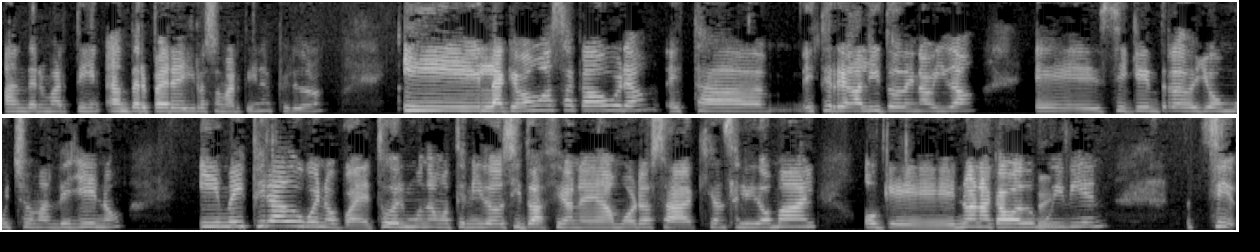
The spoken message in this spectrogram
Ander, Martín, Ander Pérez y Rosa Martínez, perdón. Y la que vamos a sacar ahora, esta, este regalito de Navidad, eh, sí que he entrado yo mucho más de lleno. Y me he inspirado, bueno, pues todo el mundo hemos tenido situaciones amorosas que han salido mal o que no han acabado muy bien. Sí,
